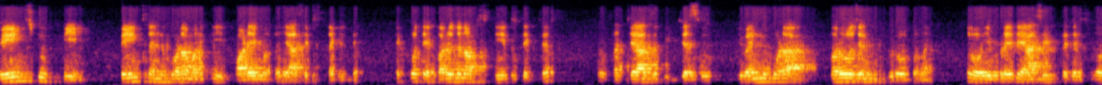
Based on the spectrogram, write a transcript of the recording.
paints to beam paints అన్ని కూడా మనకి పాడైపోతాయి యాసిడ్స్ తగిలితే లేకపోతే corrosion of steel structures such as bridges ఇవన్నీ కూడా కరోజన్ గురవుతున్నాయి సో ఎప్పుడైతే యాసిడ్ ప్రెజెన్స్ లో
